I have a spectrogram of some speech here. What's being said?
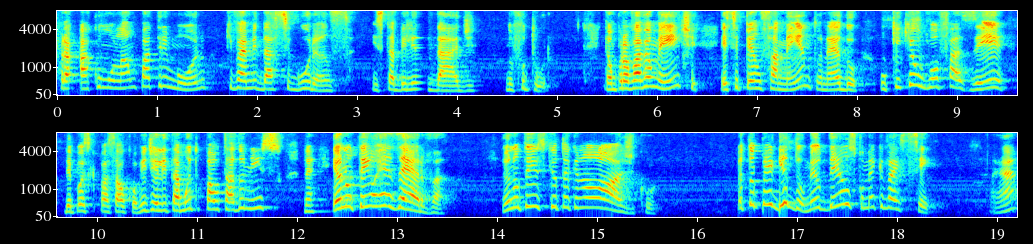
para acumular um patrimônio que vai me dar segurança, estabilidade no futuro. Então, provavelmente, esse pensamento, né, do o que, que eu vou fazer depois que passar o Covid, ele está muito pautado nisso, né? Eu não tenho reserva, eu não tenho skill tecnológico, eu estou perdido, meu Deus, como é que vai ser? Né?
